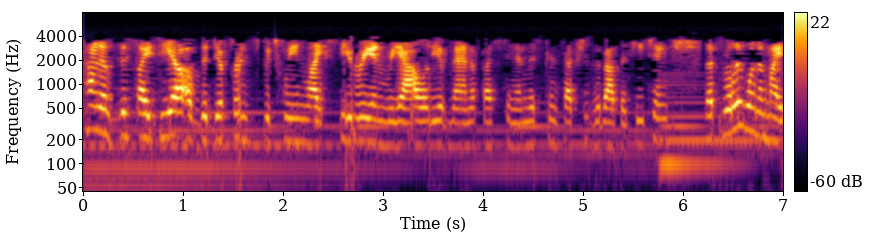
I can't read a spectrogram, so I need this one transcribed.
kind of, this idea of the difference between like theory and reality of manifesting and misconceptions about the teaching, that's really one of my,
